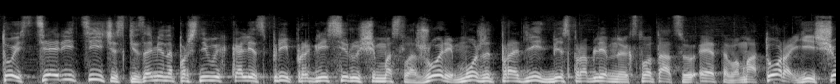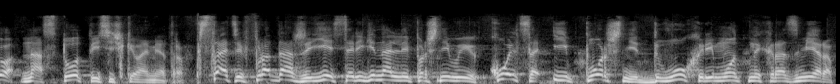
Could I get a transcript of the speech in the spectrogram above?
То есть теоретически замена поршневых колец при прогрессирующем масложоре может продлить беспроблемную эксплуатацию этого мотора еще на 100 тысяч километров. Кстати, в продаже есть оригинальные поршневые кольца и поршни двух ремонтных размеров.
